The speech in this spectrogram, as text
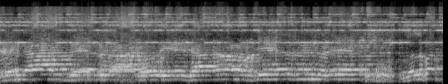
गङ्गाद्वे मध्ये गल्पत्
